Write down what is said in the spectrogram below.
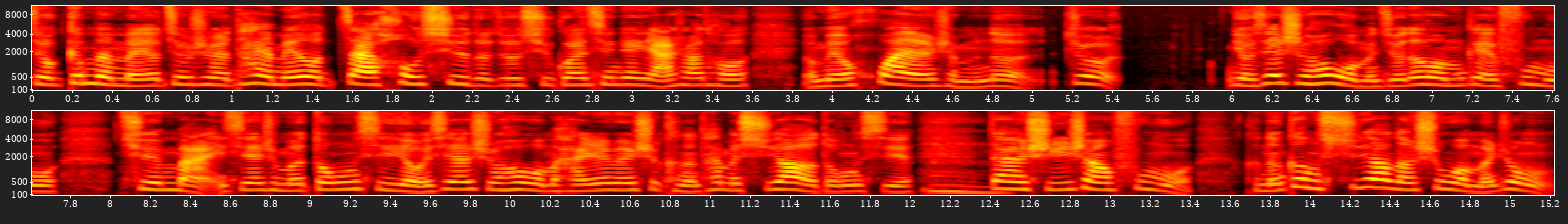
就根本没有，就是他也没有在后续的就去关心这个牙刷头有没有换啊什么的。就有些时候我们觉得我们给父母去买一些什么东西，有些时候我们还认为是可能他们需要的东西，嗯，但实际上父母可能更需要的是我们这种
